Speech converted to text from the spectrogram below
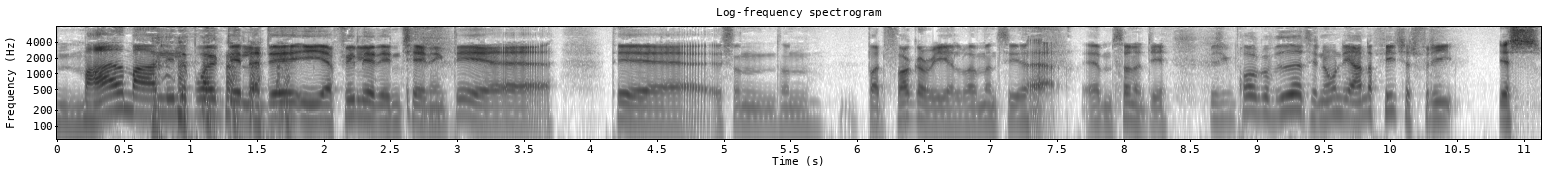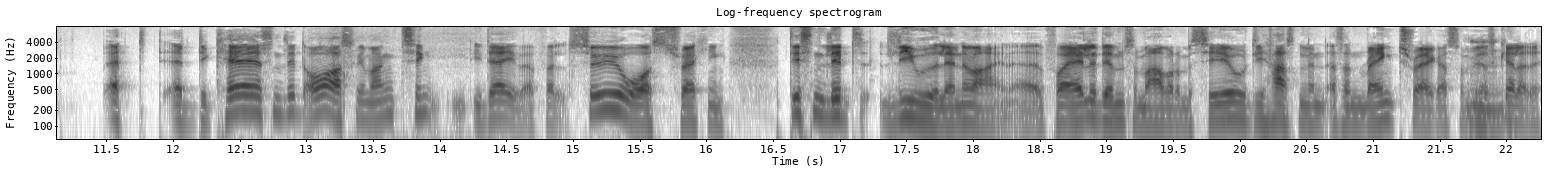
meget, meget lille brøkdel af det i affiliate indtjening, det er, det er sådan, sådan buttfuckery, eller hvad man siger. Ja. Øhm, sådan er det. Vi skal prøve at gå videre til nogle af de andre features, fordi Yes. at, at det kan sådan lidt overraskende mange ting i dag i hvert fald. Søgeords tracking, det er sådan lidt lige ud af landevejen. Øh, For alle dem, som arbejder med SEO, de har sådan en, altså en rank tracker, som mm. vi også Mhm. kalder det.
